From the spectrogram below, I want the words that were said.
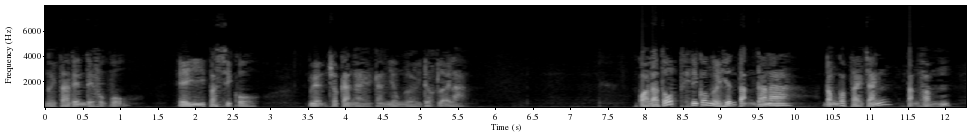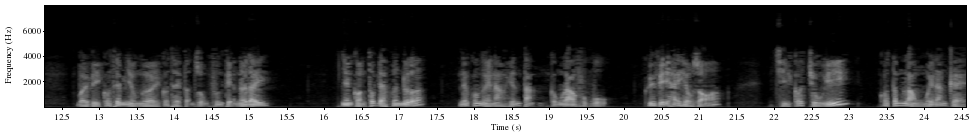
người ta đến để phục vụ. Ei Pasico, nguyện cho càng ngày càng nhiều người được lợi lạc. Quả là tốt khi có người hiến tặng Dana, đóng góp tài chánh, tặng phẩm, bởi vì có thêm nhiều người có thể tận dụng phương tiện nơi đây. Nhưng còn tốt đẹp hơn nữa, nếu có người nào hiến tặng công lao phục vụ, quý vị hãy hiểu rõ, chỉ có chủ ý có tâm lòng mới đáng kể.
